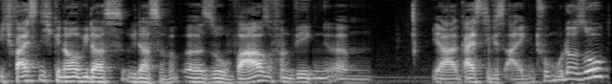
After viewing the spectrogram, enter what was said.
Ich weiß nicht genau, wie das, wie das äh, so war, so von wegen ähm, ja geistiges Eigentum oder so.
